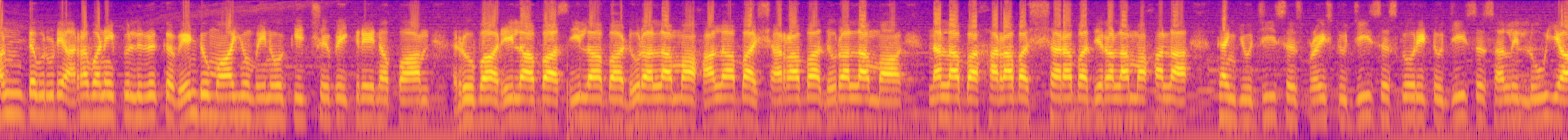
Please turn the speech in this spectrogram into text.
ஆண்டவருடைய அரவணைப்பில் இருக்க வேண்டுமாயும் நோக்கி செபிக்கிறேன் அப்பா. ரூபா ரீலாபா சீலாபா டுரலாமா ஹலாபா ஷராபா துரலாமா நலாபா ஹராபா ஷராபா திரலாமா ஹலா. Thank Jesus praise to Jesus glory to Jesus Jesus. லூயா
